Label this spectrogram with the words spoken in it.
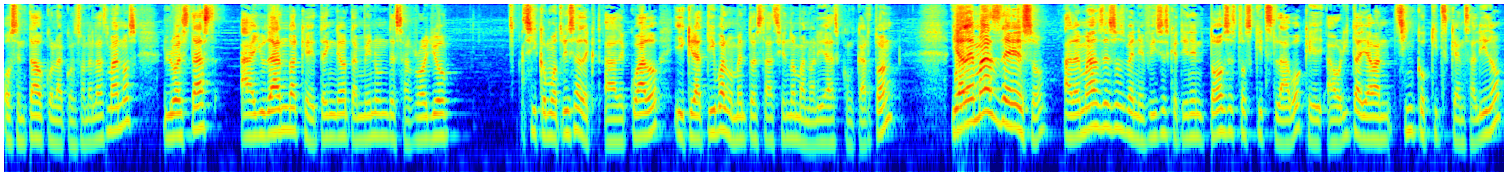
o sentado con la consola en las manos, lo estás ayudando a que tenga también un desarrollo psicomotriz adecuado y creativo al momento de estar haciendo manualidades con cartón. Y además de eso, además de esos beneficios que tienen todos estos kits Labo, que ahorita ya van cinco kits que han salido,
